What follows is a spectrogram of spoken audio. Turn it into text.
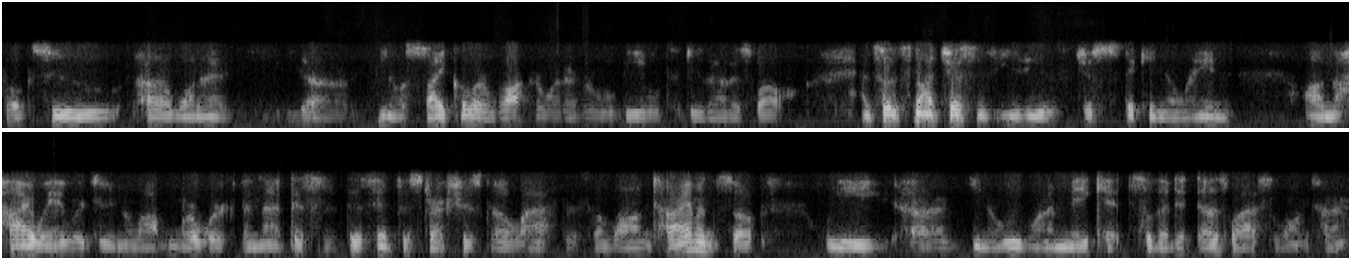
folks who uh, want to, uh, you know, cycle or walk or whatever will be able to do that as well. And so it's not just as easy as just sticking a lane on the highway. We're doing a lot more work than that. This this infrastructure is going to last us a long time, and so we, uh, you know, we want to make it so that it does last a long time.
